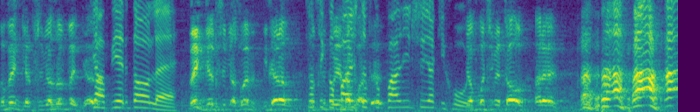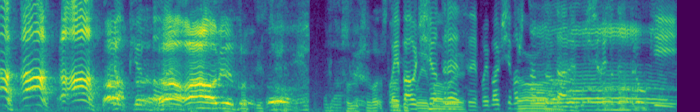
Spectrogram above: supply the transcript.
no węgiel, przywiozłem węgiel. Ja pierdolę. Węgiel przywiozłem i teraz Co ty kopałeś to w kopalni czy jaki chuj? Nie opłacimy to, ale... Ja pierdolę. Pojebały ci się adresy, pojebały ci się warsztaty No. stare, musisz jechać do ten drugi.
